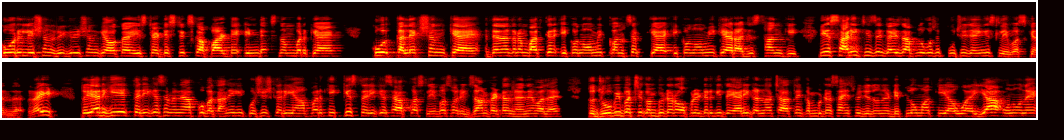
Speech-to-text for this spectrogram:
कोरिलेशन रिग्रेशन क्या होता है? स्टेटिस्टिक्स का पार्ट है। इंडेक्स नंबर क्या है? कलेक्शन क्या है? देन अगर हम बात करें इकोनॉमिक कॉन्सेप्ट क्या है इकोनॉमी क्या है, राजस्थान की, ये सारी चीज़ें गाइज़ आप लोगों से पूछी जाएँगी सिलेबस के अंदर राइट तो यार ये एक तरीके से मैंने आपको बताने की कोशिश करी यहाँ पर कि किस तरीके से आपका सिलेबस और एग्ज़ाम पैटर्न रहने वाला है। तो जो भी बच्चे कंप्यूटर ऑपरेटर की तैयारी करना चाहते हैं कंप्यूटर साइंस में जिन्होंने डिप्लोमा किया हुआ है या उन्होंने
